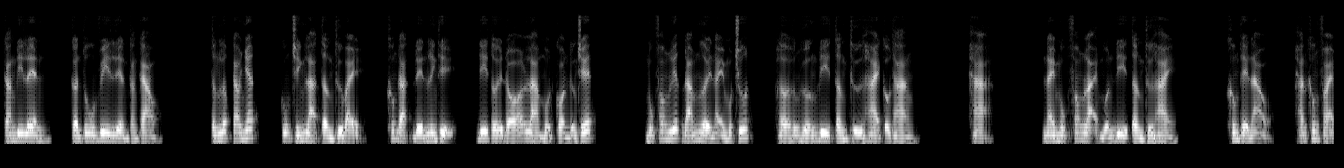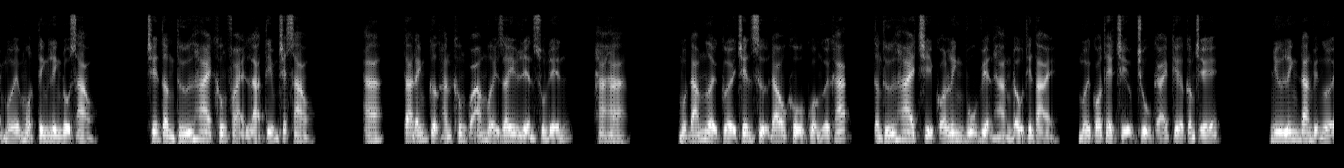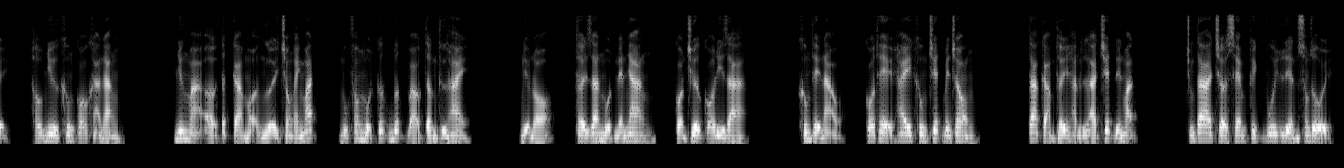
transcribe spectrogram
Càng đi lên, cần tu vi liền càng cao. Tầng lớp cao nhất cũng chính là tầng thứ bảy, không đạt đến linh thị, đi tới đó là một con đường chết. Mục phong liếc đám người này một chút, hờ hưng hướng đi tầng thứ hai cầu thang. Hả? Này mục phong lại muốn đi tầng thứ hai? Không thể nào, hắn không phải mới một tinh linh đồ sao? Trên tầng thứ hai không phải là tìm chết sao? A, ta đánh cược hắn không quá mười giây liền xuống đến, ha ha. Một đám người cười trên sự đau khổ của người khác, tầng thứ hai chỉ có linh vũ viện hàng đầu thiên tài mới có thể chịu trụ cái kia cấm chế như linh đan viện người, hầu như không có khả năng. Nhưng mà ở tất cả mọi người trong ánh mắt, mục phong một cước bước vào tầng thứ hai. Nghiệm đó thời gian một nén nhang, còn chưa có đi ra. Không thể nào, có thể hay không chết bên trong? Ta cảm thấy hẳn là chết đến mặt. Chúng ta chờ xem kịch vui liền xong rồi.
